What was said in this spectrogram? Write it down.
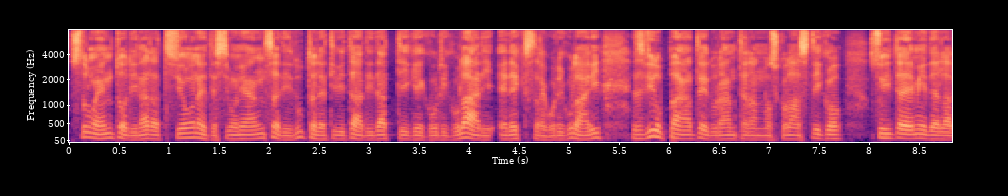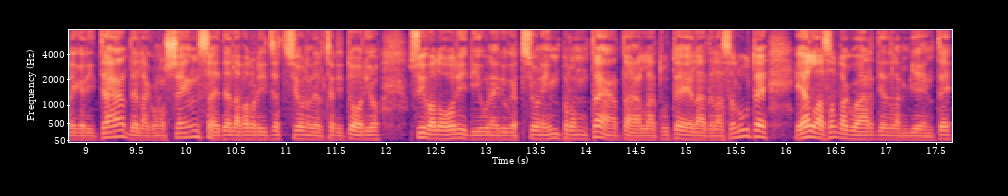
strumento di narrazione e testimonianza di tutte le attività didattiche curriculari ed extracurriculari sviluppate durante l'anno scolastico sui temi della legalità, della conoscenza e della valorizzazione del territorio sui valori di un'educazione improntata alla tutela della salute e alla salvaguardia dell'ambiente,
